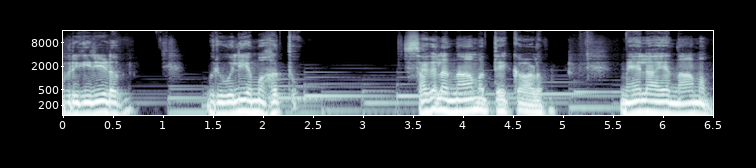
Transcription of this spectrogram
ഒരു കിരീടം. ഒരു വലിയ മഹത്വം. സകല നാമത്തെക്കാളും മേലായ നാമം.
